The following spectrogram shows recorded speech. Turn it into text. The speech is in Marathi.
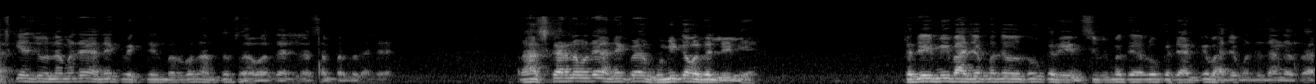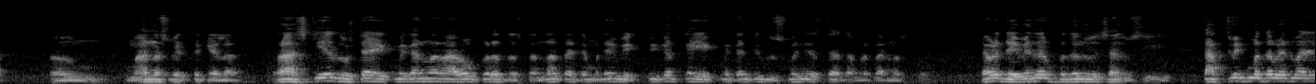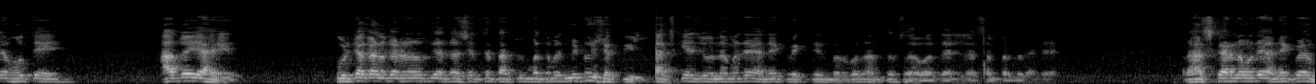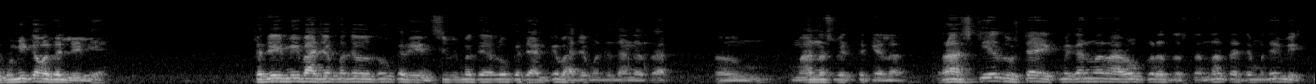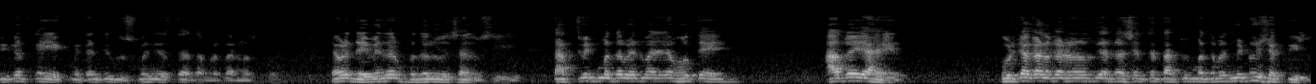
राजकीय जीवनामध्ये अनेक व्यक्तींबरोबर आमचा सहवास झालेला संपर्क झालेला आहे. राजकारणामध्ये अनेक वेळा भूमिका बदललेली आहे. कधी मी भाजपमध्ये होतो कधी एन सी बीमध्ये आलो कधी आणखी भाजपमध्ये जाण्याचा मानस व्यक्त केला. राजकीयदृष्ट्या एकमेकांवर आरोप करत असताना त्याच्यामध्ये व्यक्तिगत काही एकमेकांची दुश्मनी असते असा प्रकार नसतो. त्यामुळे देवेंद्र फडणवीसांशी तात्विक मतभेद माझ्या होते. आजही आहेत. पुढच्या कालखंडात कदाचित तर तात्विक मतभेद मिटू शकतील. राजकीय जीवनामध्ये अनेक व्यक्तींबरोबर आमचा सहवास झालेला संपर्क झालेला आहे. राजकारणामध्ये अनेक वेळा भूमिका बदललेली आहे. कधी मी भाजपमध्ये होतो कधी एन सी बीमध्ये आलो कधी आणखी भाजपमध्ये जाण्याचा मानस व्यक्त केला. राजकीय दृष्ट्या एकमेकांवर आरोप करत असताना त्याच्यामध्ये व्यक्तिगत काही एकमेकांची दुश्मनी असते असा प्रकार नसतो. त्यामुळे देवेंद्र फडणवीसांशी तात्विक मतभेद माझे होते. आजही आहेत. पुढच्या कालखंडात असेल तर तात्विक मतभेद मिटू शकतील.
